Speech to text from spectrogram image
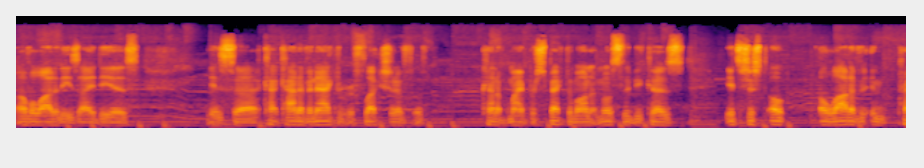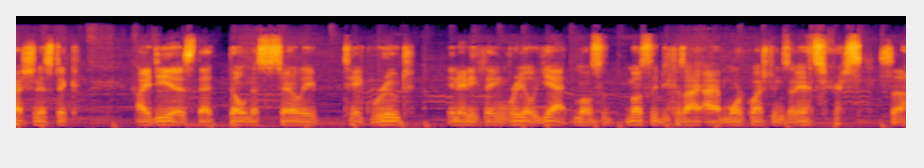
of a lot of these ideas is uh, kind of an accurate reflection of, of, kind of my perspective on it, mostly because it's just a, a lot of impressionistic ideas that don't necessarily take root in anything real yet. Mostly, mostly because I, I have more questions than answers. So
